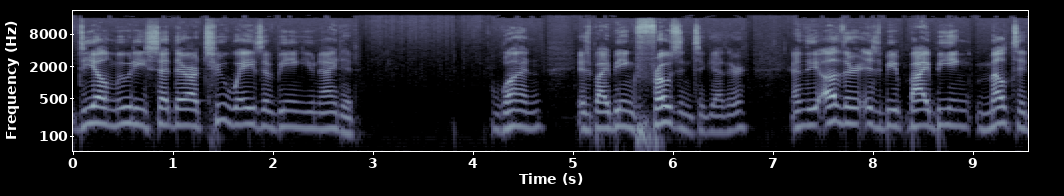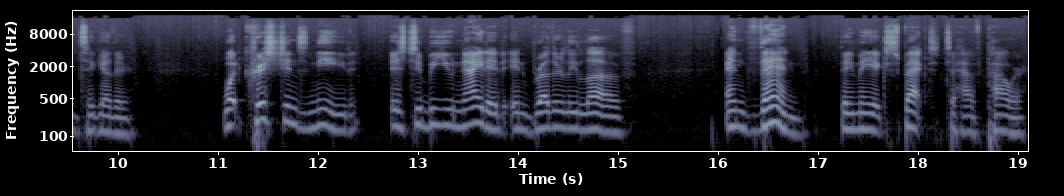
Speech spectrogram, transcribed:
D.L. Moody said there are two ways of being united. One is by being frozen together, and the other is be, by being melted together. What Christians need is to be united in brotherly love, and then they may expect to have power.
